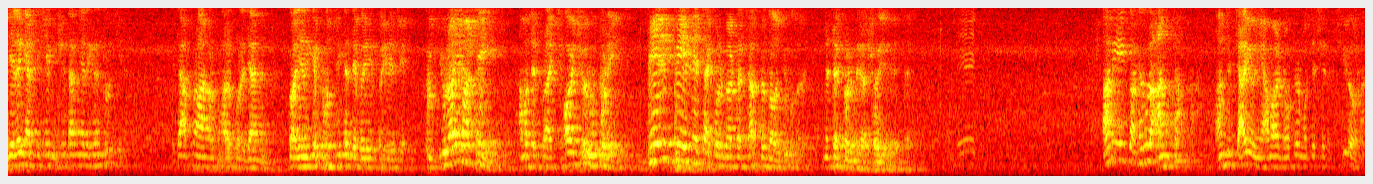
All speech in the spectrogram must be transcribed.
জেলে গেছে, সে বিষয়টা আমি আর এখানে তুলছি না। এটা আপনারা ভালো করে জানেন। কয়েকজনকে পত্রিকাতে বেরিয়ে বেরিয়েছে জুলাই মাসেই আমাদের প্রায় ছয়শোর উপরে বিএনপির নেতা কর্মী অর্থাৎ ছাত্র দল যুব নেতা কর্মীরা শহীদ হয়েছে। আমি এই কথাগুলো আনতাম না। আনতে চাইও নি আমার নোটের মধ্যে সেটা ছিল না।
